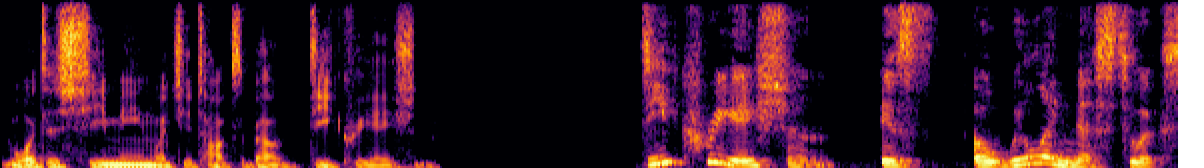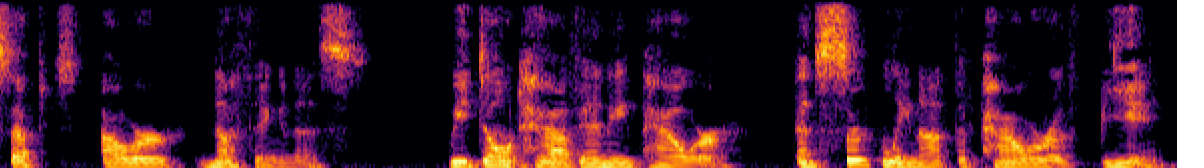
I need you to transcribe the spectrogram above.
What does she mean when she talks about decreation? Decreation is a willingness to accept our nothingness. We don't have any power, and certainly not the power of being.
